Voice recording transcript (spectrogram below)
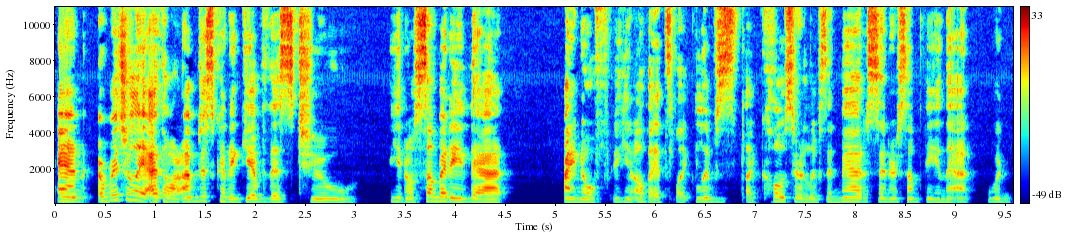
And originally I thought, I'm just going to give this to, you know, somebody that I know, you know, that's like lives like closer, lives in Madison or something that would,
